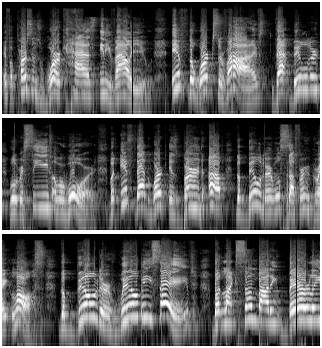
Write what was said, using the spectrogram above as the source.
if a person's work has any value. If the work survives, that builder will receive a reward. But if that work is burned up, the builder will suffer great loss. The builder will be saved, but like somebody barely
